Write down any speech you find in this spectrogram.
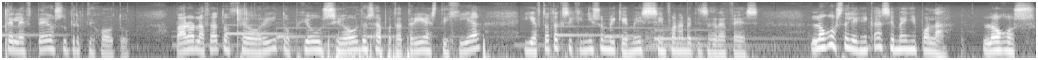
τελευταίο στο τριπτυχό του. Παρ' όλα αυτά το θεωρεί το πιο ουσιώδες από τα τρία στοιχεία, γι' αυτό θα ξεκινήσουμε κι εμείς σύμφωνα με τις γραφές. Λόγος στα ελληνικά σημαίνει πολλά. Λόγος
